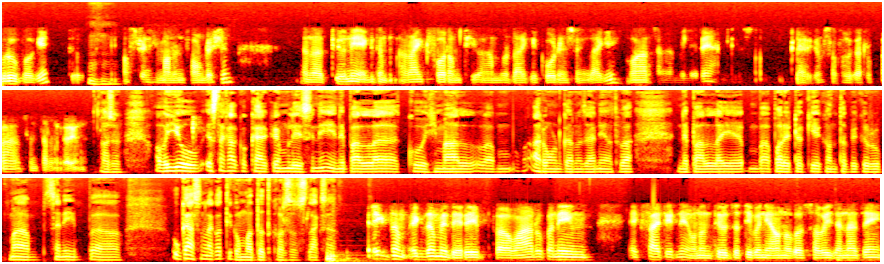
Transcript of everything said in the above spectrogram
ग्रुप हो कि त्यो अस्ट्रेलियन हिमालयन फाउन्डेसन र त्यो नै एकदम राइट फोरम थियो हाम्रो लागि कोअर्डिनेसनको लागि। उहाँहरूसँग मिलेरै हामीले कार्यक्रम सफल रूपमा सञ्चालन गऱ्यौँ। हजुर। अब यो यस्ता खालको कार्यक्रमले चाहिँ नेपालको हिमाल आरोहण गर्न जाने अथवा नेपाललाई पर्यटकीय गन्तव्यको रूपमा चाहिँ उकासनलाई कतिको मद्दत गर्छ जस्तो लाग्छ? एकदम एकदमै धेरै। उहाँहरू पनि एक्साइटेड नै हुनुहुन्थ्यो। जति पनि आउनुभयो सबैजना चाहिँ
